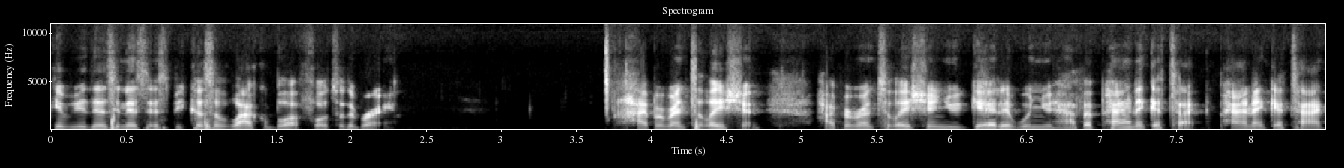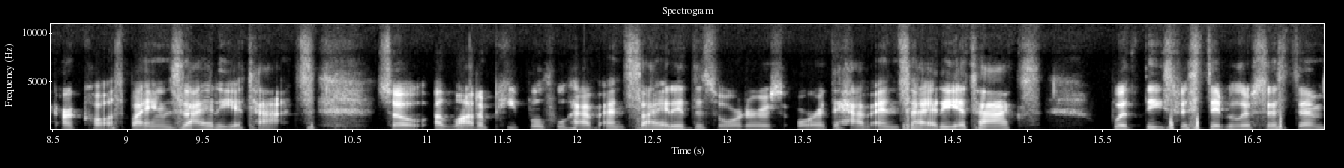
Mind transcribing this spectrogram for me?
give you dizziness, it's because of lack of blood flow to the brain. Hyperventilation. Hyperventilation, you get it when you have a panic attack. Panic attack are caused by anxiety attacks. So a lot of people who have anxiety disorders or they have anxiety attacks with these vestibular system,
